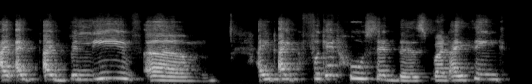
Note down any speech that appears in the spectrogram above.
I, I, I believe, um, I, I forget who said this, but I think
